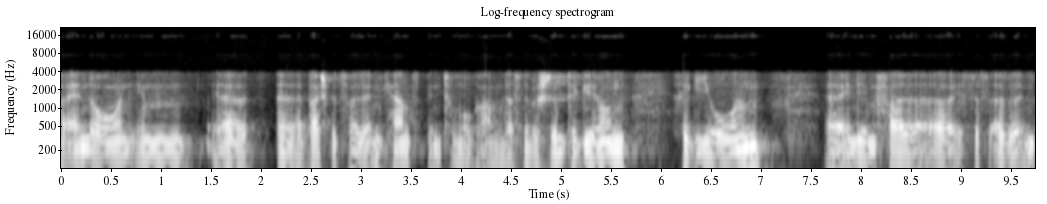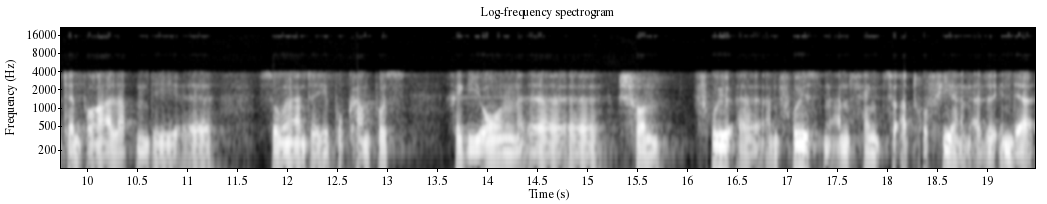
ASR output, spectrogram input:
Veränderungen im, äh, äh, beispielsweise im Kernspintomogramm. Das ist eine bestimmte Gehirnregion. Äh, in dem Fall äh, ist es also im Temporallappen die äh, sogenannte Hippocampus-Region äh, schon früh, am frühesten anfängt zu atrophieren, also in der,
